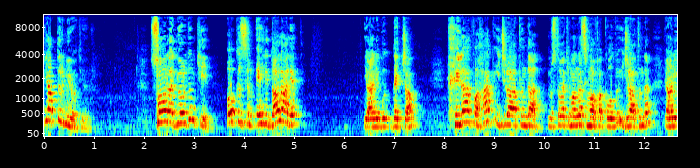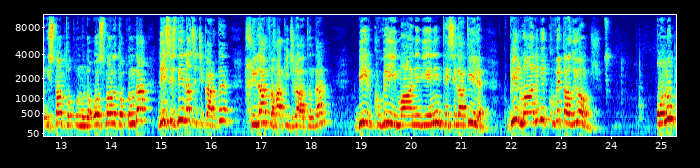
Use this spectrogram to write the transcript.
yaptırmıyor diyor. Sonra gördüm ki o kısım ehli dalalet yani bu deccal hilaf-ı hak icraatında Mustafa Kemal nasıl muvaffak oldu icraatında yani İslam toplumunda Osmanlı toplumunda dinsizliği nasıl çıkarttı hilaf-ı hak icraatında bir kuvve-i maneviyenin tesilatı bir manevi kuvvet alıyormuş. Onun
